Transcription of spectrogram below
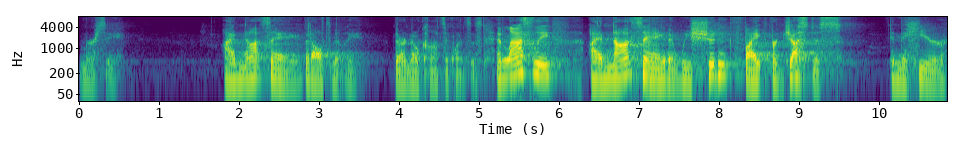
mercy? I'm not saying that ultimately there are no consequences. And lastly, I am not saying that we shouldn't fight for justice in the here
